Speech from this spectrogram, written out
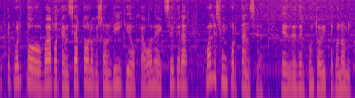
Este puerto va a potenciar todo lo que son líquidos, jabones, etcétera. ¿Cuál es su importancia eh, desde el punto de vista económico?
